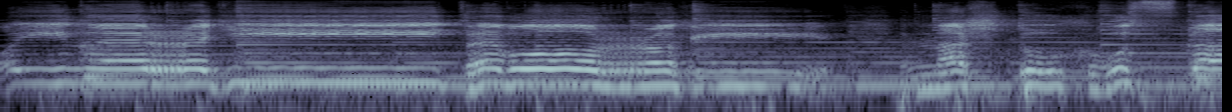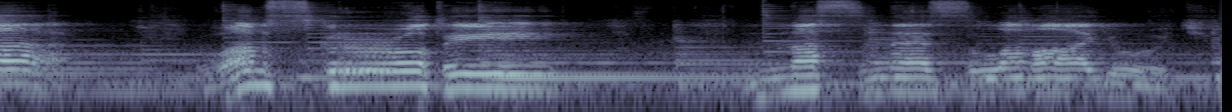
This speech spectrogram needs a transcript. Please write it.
Ой, не радійте, вороги, наш дух вуста вам скротить, нас не зламають,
